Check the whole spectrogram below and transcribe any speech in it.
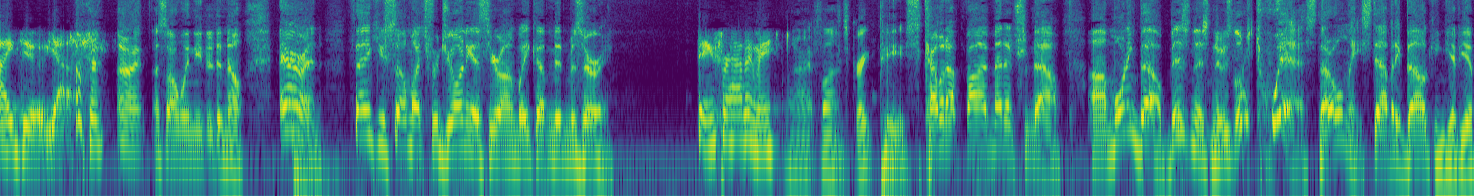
I do, yes. Okay. All right, that's all we needed to know. Aaron, thank you so much for joining us here on Wake Up Mid Missouri. Thanks for having me. All right, fun. It's a great piece. Coming up five minutes from now, uh, Morning Bell, business news, little twist that only Stephanie Bell can give you.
